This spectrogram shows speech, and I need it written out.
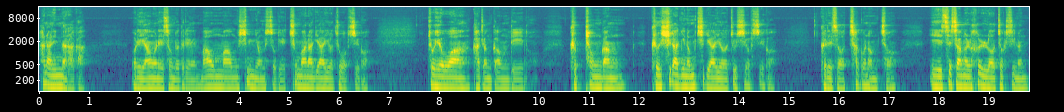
하나님 나라가 우리 양원의 성도들의 마음 마음 심령 속에 충만하게 하여 주옵시고 교회와 가정 가운데에도 그 평강 그 희락이 넘치게 하여 주시옵시고 그래서 차고 넘쳐 이 세상을 흘러 적시는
